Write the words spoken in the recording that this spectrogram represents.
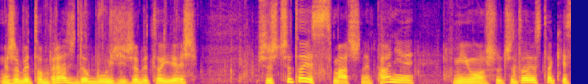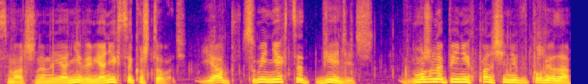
żeby to brać do buzi, żeby to jeść, przecież czy to jest smaczne? Panie Miłoszu, czy to jest takie smaczne? No ja nie wiem, ja nie chcę kosztować. Ja w sumie nie chcę wiedzieć. Może lepiej niech Pan się nie wypowiada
